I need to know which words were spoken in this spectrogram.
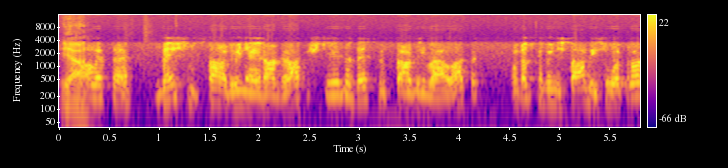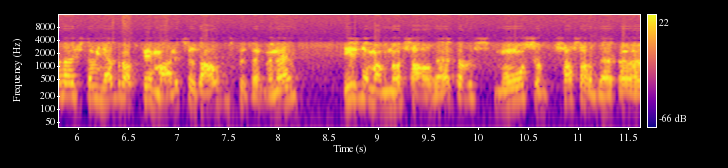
paletē. 10 stādi viņai ir agrāk šķirta, 10 stādi ir vēlāk. Un tad, kad viņi stādīs otro ražu, tad viņi atbrauc pie manis uz augusta zemenēm, izņemam no saldētavas mūsu sasaldē, uh,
